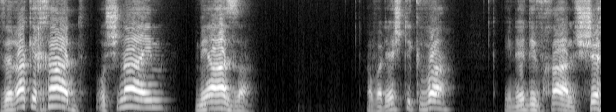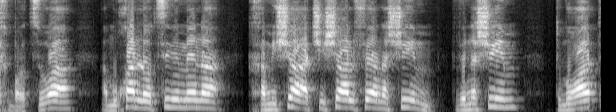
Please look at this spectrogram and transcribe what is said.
ורק אחד או שניים מעזה. אבל יש תקווה. הנה דיווחה על שייח' ברצועה המוכן להוציא ממנה חמישה עד שישה אלפי אנשים ונשים תמורת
